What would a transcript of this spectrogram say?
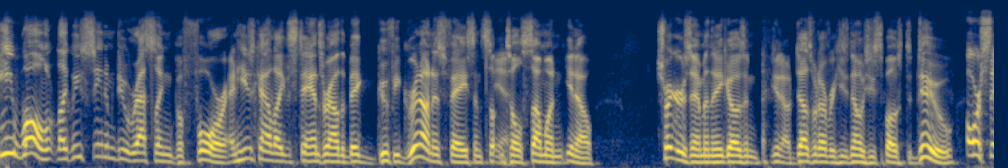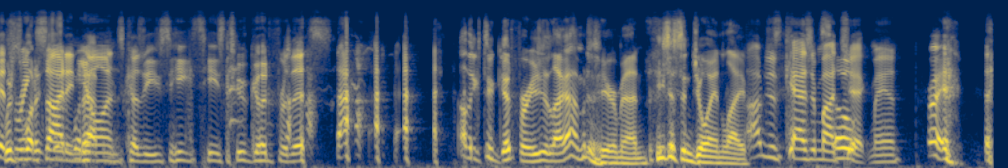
he won't. Like we've seen him do wrestling before, and he just kind of like stands around with a big goofy grin on his face and so, Yeah. until someone, you know, triggers him, and then he goes and you know does whatever he knows he's supposed to do. Or sits Which is what ringside and yawns because he's he's he's too good for this. I think it's too good for him. He's just like, ah, I'm just here, man. He's just enjoying life. I'm just cashing my So- check, man. Right.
